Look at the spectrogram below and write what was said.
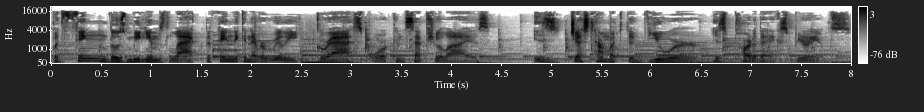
But the thing those mediums lack, the thing they can never really grasp or conceptualize, is just how much the viewer is part of that experience.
